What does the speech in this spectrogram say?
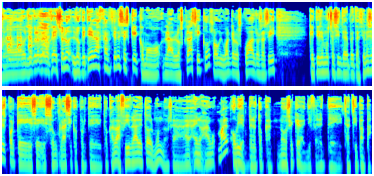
Yo, yo creo que lo que solo lo que tienen las canciones es que como la- los clásicos, o igual que los cuadros así, que tienen muchas interpretaciones es porque se- son clásicos, porque tocan la fibra de todo el mundo. O sea, hay, algo mal o bien, pero tocan, no se queda indiferente chachipapa.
